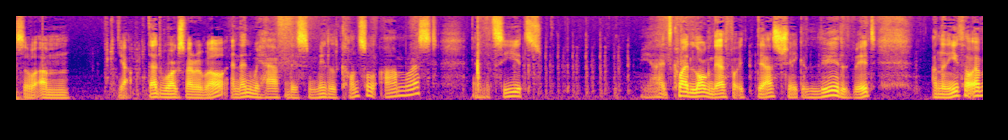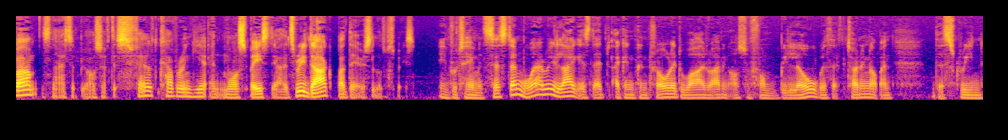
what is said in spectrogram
So, um, yeah, that works very well. And then we have this middle console armrest. And let's see, it's yeah, it's quite long, therefore it does shake a little bit. Underneath, however, it's nice that we also have this felt covering here and more space there. It's really dark, but there is a lot of space. Infotainment system. What I really like is that I can control it while driving also from below with a turning knob and the screen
